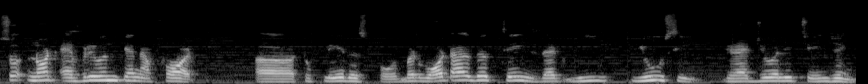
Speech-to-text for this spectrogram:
so, not everyone can afford uh, to play the sport but what are the things that we you see gradually changing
